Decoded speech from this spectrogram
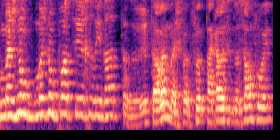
Mas não, mas não pode ser a realidade, estás a ver? Está bem, mas foi, foi- para aquela situação foi.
